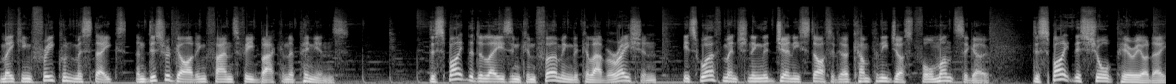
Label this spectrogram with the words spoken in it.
making frequent mistakes, and disregarding fans' feedback and opinions. Despite the delays in confirming the collaboration, it's worth mentioning that Jennie started her company just four months ago. Despite this short period, eh,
